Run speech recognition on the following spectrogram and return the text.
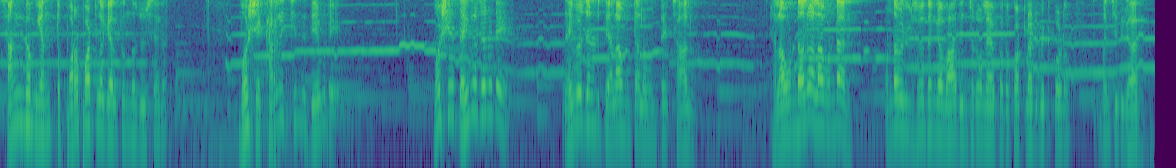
సంఘం ఎంత పొరపాటులోకి వెళ్తుందో చూసారా? మోషే కర్రిచ్చింది దేవుడే. మోషే దైవజనుడే. దైవజనుడితో ఎలా ఉంటే అలా ఉంటే చాలు. ఎలా ఉండాలో అలా ఉండాలి. ఉండవలసిన విధంగా వాదించడం లేకపోతే కొట్లాడి పెట్టుకోవడం అది మంచిది కాదు.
